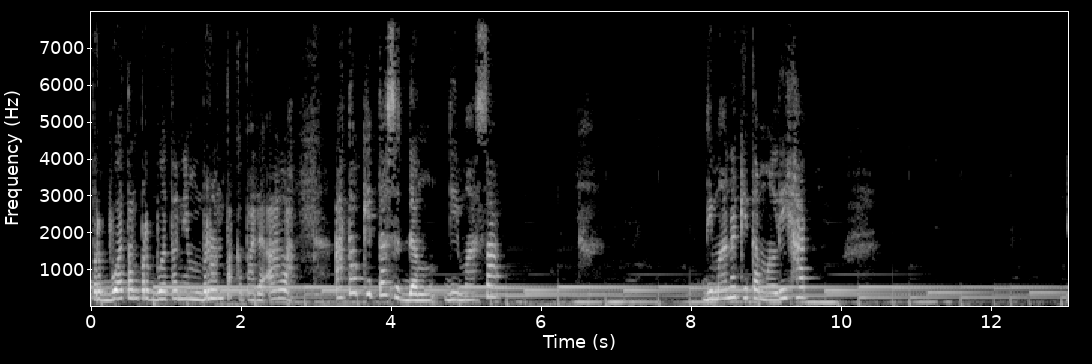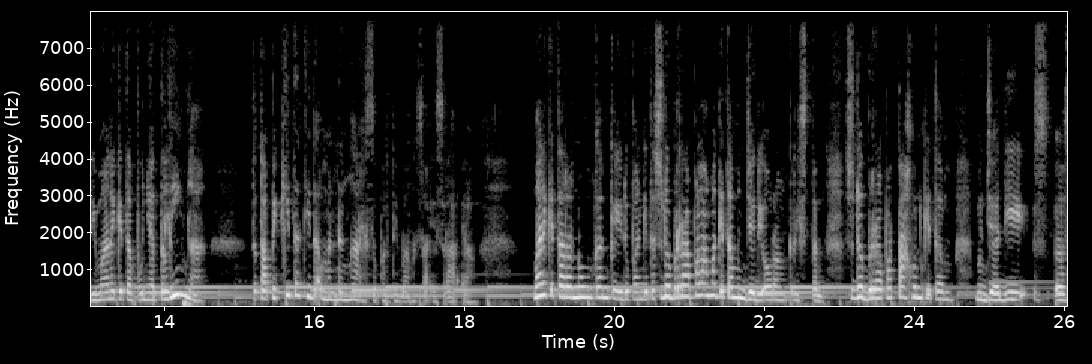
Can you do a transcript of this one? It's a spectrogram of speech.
perbuatan-perbuatan yang berontak kepada Allah, atau kita sedang di masa di mana kita melihat, di mana kita punya telinga, tetapi kita tidak mendengar seperti bangsa Israel. Mari kita renungkan kehidupan kita. Sudah berapa lama kita menjadi orang Kristen? Sudah berapa tahun kita menjadi uh,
